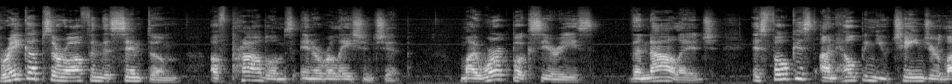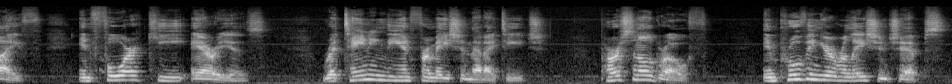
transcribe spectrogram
Breakups are often the symptom of problems in a relationship. My workbook series, The Knowledge, is focused on helping you change your life in four key areas retaining the information that I teach, personal growth, improving your relationships,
